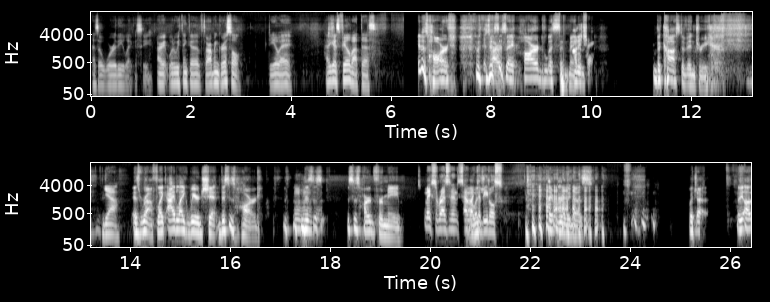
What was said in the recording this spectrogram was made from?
as a worthy legacy. All right, what do we think of Throbbing Gristle, DOA? How do you guys feel about this? It is hard. It's this hard. is a hard listen, man. Punishing. The cost of entry Yeah, is rough. Like I like weird shit. This is hard. Mhm. this is this is hard for me. Makes the residents sound Uh, like which- the Beatles. It really does. Which uh, uh,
